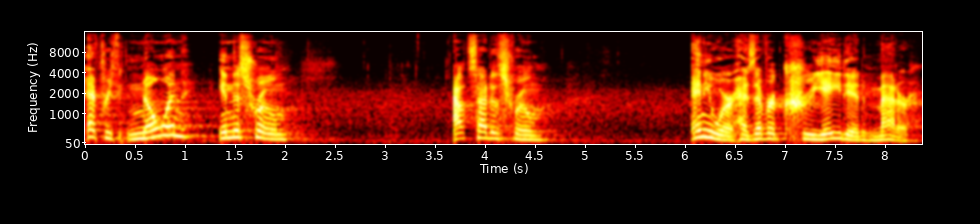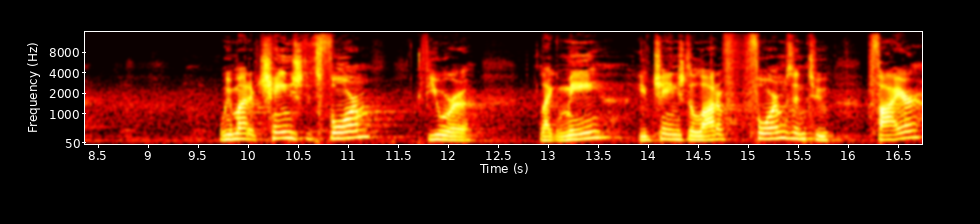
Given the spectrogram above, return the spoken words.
everything. No one in this room, outside of this room, anywhere has ever created matter. We might have changed its form. If you were like me, You've changed a lot of forms into fire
